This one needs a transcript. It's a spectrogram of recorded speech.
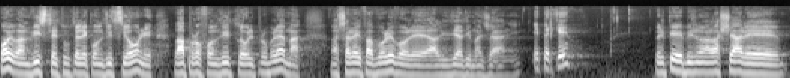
poi vanno viste tutte le condizioni, va approfondito il problema, ma sarei favorevole all'idea di Maggiani. E perché? Perché bisogna lasciare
